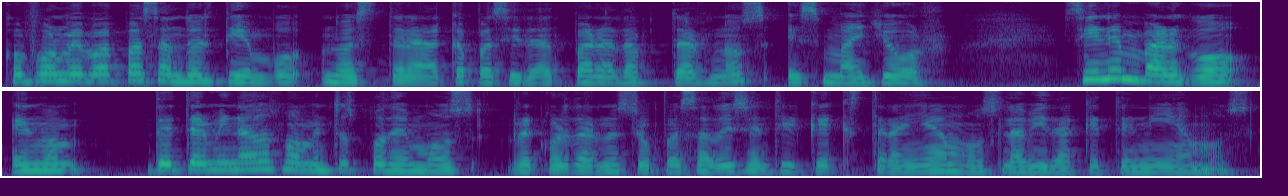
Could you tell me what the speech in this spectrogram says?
Conforme va pasando el tiempo, nuestra capacidad para adaptarnos es mayor. Sin embargo, en determinados momentos podemos recordar nuestro pasado y sentir que extrañamos la vida que teníamos.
